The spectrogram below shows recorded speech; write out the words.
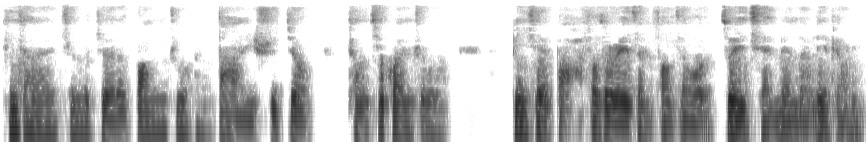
听下来真的觉得帮助很大，于是就。长期关注了，并且把 Photo Reason 放在我最前面的列表里。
